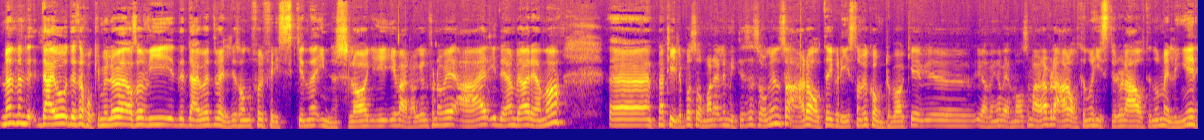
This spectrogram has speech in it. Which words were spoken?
Men, men det er jo, dette hockeymiljøet altså vi, det er jo et veldig sånn forfriskende innslag i, i hverdagen. For når vi er i DNB Arena, uh, enten det er tidlig på sommeren eller midt i sesongen, så er det alltid glis når vi kommer tilbake, uh, uavhengig av hvem av oss som er der. For det er alltid noen historier, det er alltid noen meldinger.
